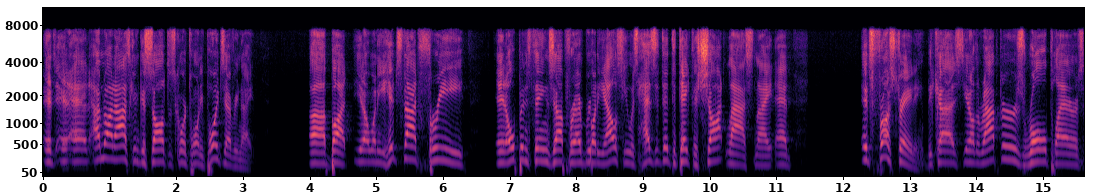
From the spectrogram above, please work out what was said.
it, it, and I'm not asking Gasol to score 20 points every night, uh, but you know when he hits that three, it opens things up for everybody else. He was hesitant to take the shot last night, and it's frustrating because you know the Raptors role players,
